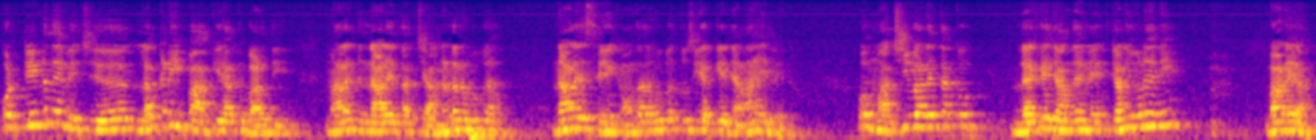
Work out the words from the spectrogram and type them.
ਉਹ ਟਿੰਡ ਦੇ ਵਿੱਚ ਲੱਕੜੀ ਪਾ ਕੇ ਅੱਗ ਬਲਦੀ। ਮਹਾਰਾਜ, ਨਾਲੇ ਤਾਂ ਚਾਨਣ ਰਹੂਗਾ। ਨਾਲੇ ਸੇਕ ਆਉਂਦਾ ਰਹੂਗਾ। ਤੁਸੀਂ ਅੱਗੇ ਜਾਣਾ, ਇਹ ਲੈ ਲਓ। ਉਹ ਮਾਛੀਵਾੜੇ ਤੱਕ ਲੈ ਕੇ ਜਾਂਦੇ ਨੇ। ਜਾਨੀ ਉਹਨੇ ਨਹੀਂ ਬਾੜਿਆ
